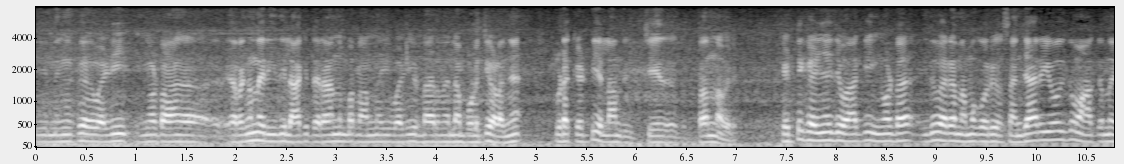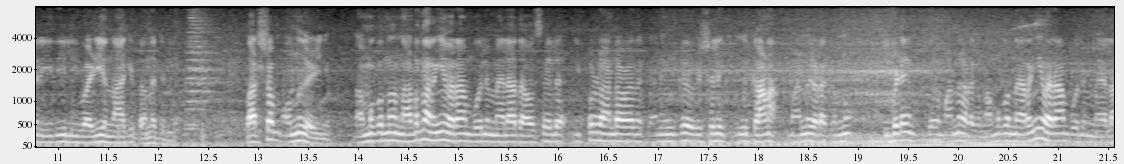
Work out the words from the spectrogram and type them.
ഈ നിങ്ങൾക്ക് വഴി ഇങ്ങോട്ട് ഇറങ്ങുന്ന രീതിയിലാക്കി തരാമെന്നും പറഞ്ഞ് അന്ന് ഈ വഴി ഉണ്ടായിരുന്നെല്ലാം പൊളിച്ച് കളഞ്ഞ് ഇവിടെ കെട്ടിയെല്ലാം ചെയ്ത് തന്നവർ കെട്ടിക്കഴിഞ്ഞേച്ച് ബാക്കി ഇങ്ങോട്ട് ഇതുവരെ നമുക്കൊരു സഞ്ചാരയോഗ്യമാക്കുന്ന രീതിയിൽ ഈ വഴിയൊന്നും ആക്കി തന്നിട്ടില്ല. വർഷം ഒന്ന് കഴിഞ്ഞു. നമുക്കൊന്ന് നടന്നിറങ്ങി വരാൻ പോലും മേലാത്ത അവസ്ഥയിൽ ഇപ്പോഴും അവിടെ നിങ്ങൾക്ക് വിഷ്വലി ഇത് കാണാം. മണ്ണ് കിടക്കുന്നു. ഇവിടെയും മണ്ണ് കിടക്കുന്നു. നമുക്കൊന്ന് ഇറങ്ങി വരാൻ പോലും മേല.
